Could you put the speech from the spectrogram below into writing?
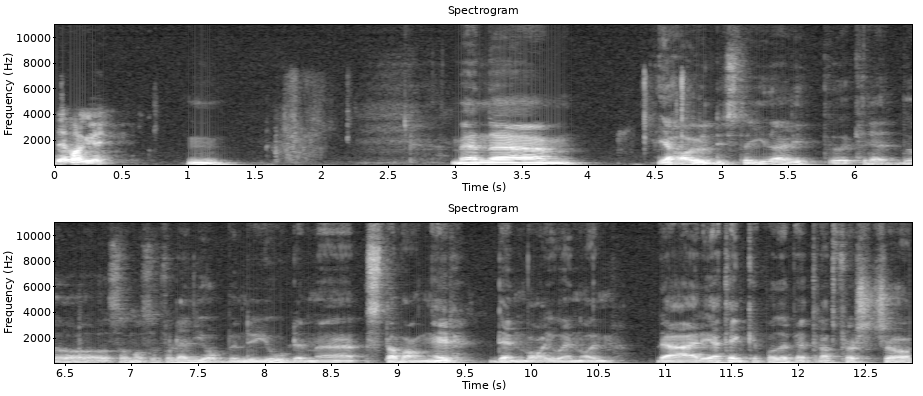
det var gøy. Mm. Men eh, jeg har jo lyst til å gi deg litt kred og sånn også for den jobben du gjorde med Stavanger. Den var jo enorm. Er, jeg tenker på det, Petter, at først så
